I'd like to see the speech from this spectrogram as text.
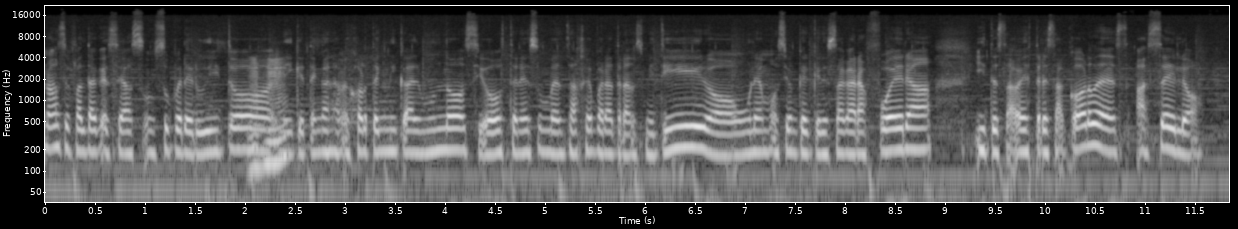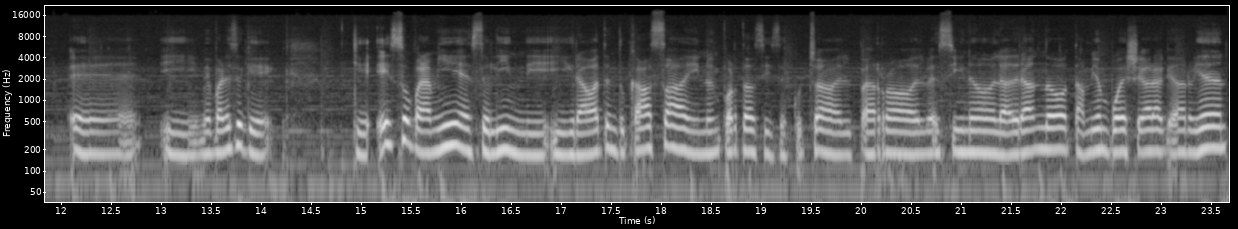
no hace falta que seas un súper erudito Ujú. ni que tengas la mejor técnica del mundo, si vos tenés un mensaje para transmitir o una emoción que querés sacar afuera y te sabes tres acordes, hacelo. Eh, y me parece que, que eso para mí es el indie y grabate en tu casa y no importa si se escucha el perro del vecino ladrando, también puede llegar a quedar bien.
